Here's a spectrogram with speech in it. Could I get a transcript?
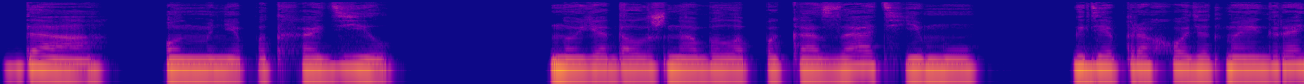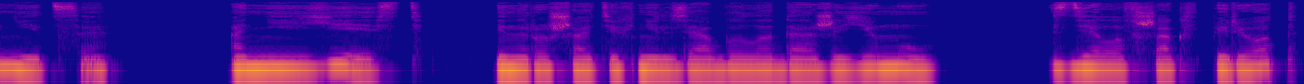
Да, он мне подходил. Но я должна была показать ему, где проходят мои границы. Они есть, и нарушать их нельзя было даже ему. Сделав шаг вперед,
